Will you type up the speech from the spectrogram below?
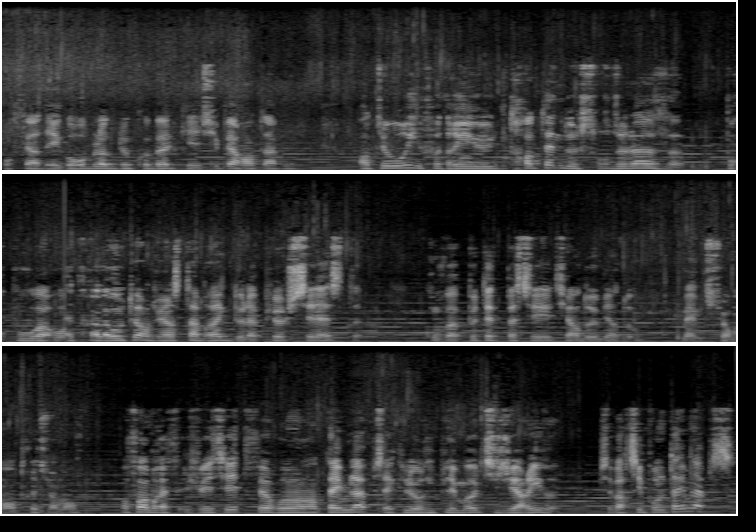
pour faire des gros blocs de cobble qui est super rentable. En théorie, il faudrait une trentaine de sources de lave pour pouvoir être à la hauteur du insta break de la pioche céleste, qu'on va peut-être passer tiers 2 bientôt, même sûrement, très sûrement. Enfin bref, je vais essayer de faire un timelapse avec le replay mode si j'y arrive. C'est parti pour le timelapse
